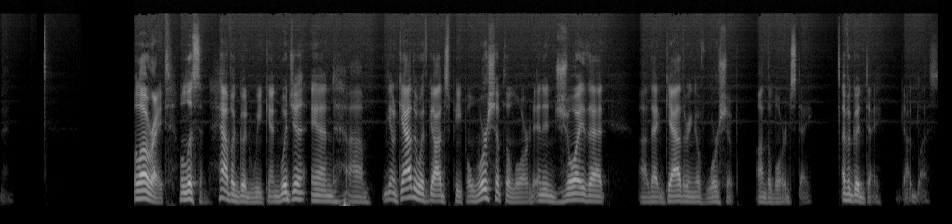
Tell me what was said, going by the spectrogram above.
Amen. Well, all right. Well, listen, have a good weekend, would you? And, um, you know, gather with God's people, worship the Lord, and enjoy that, uh, that gathering of worship on the Lord's day. Have a good day. God bless.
